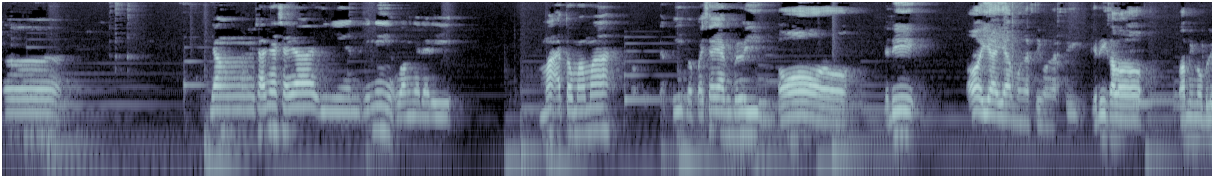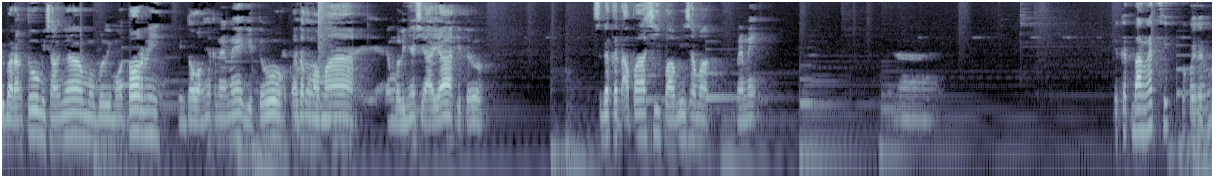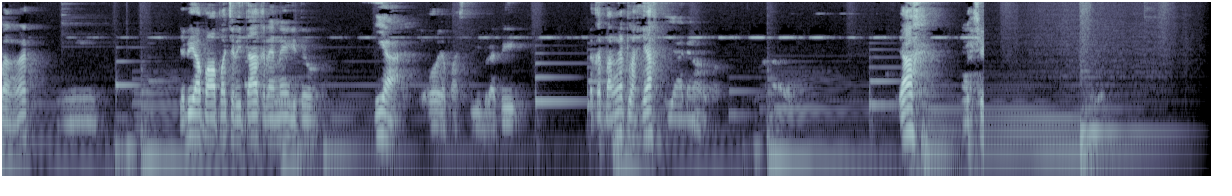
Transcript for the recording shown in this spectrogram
eh yang misalnya saya ingin ini uangnya dari emak atau mama tapi bapak saya yang beli Oh. Jadi Oh iya iya mengerti mengerti. Jadi kalau kami mau beli barang tuh misalnya mau beli motor nih, minta uangnya ke nenek gitu atau, ke mama. Yang belinya si ayah gitu. Sedekat apa sih Pami sama nenek? deket banget sih pokoknya Dekat banget. Hmm. Jadi apa-apa cerita ke nenek gitu. iya Oh ya pasti berarti dekat banget lah ya. iya dan Ya.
